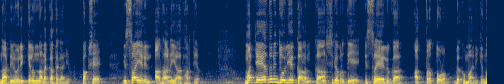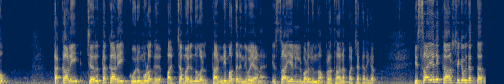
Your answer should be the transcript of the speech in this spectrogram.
നാട്ടിൽ ഒരിക്കലും നടക്കാത്ത കാര്യം. പക്ഷേ ഇസ്രായേലിൽ അതാണ് യാഥാർത്ഥ്യം. മറ്റേതൊരു ജോലിയേക്കാളും കാർഷിക വൃത്തിയെ ഇസ്രായേലുകാർ അത്രത്തോളം ബഹുമാനിക്കുന്നു. തക്കാളി ചെറുതക്കാളി കുരുമുളക് പച്ചമരുന്നുകൾ തണ്ണിമത്തൻ എന്നിവയാണ് ഇസ്രായേലിൽ വളരുന്ന പ്രധാന പച്ചക്കറികൾ. ഇസ്രായേലി കാർഷിക വിദഗ്ധർ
